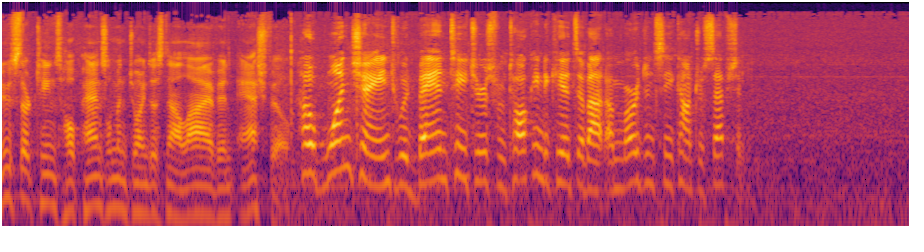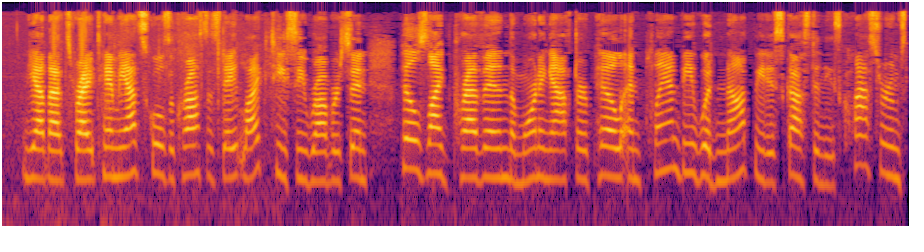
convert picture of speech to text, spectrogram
News 13's Hope Hanselman joins us now live in Asheville. Hope one change would ban teachers from talking to kids about emergency contraception. Yeah, that's right, Tammy. At schools across the state like TC Roberson, pills like Preven, the morning after pill, and Plan B would not be discussed in these classrooms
